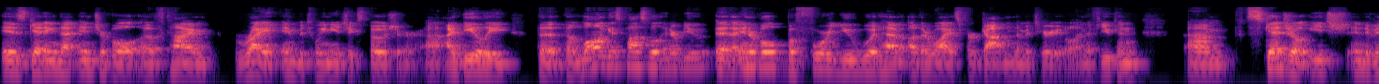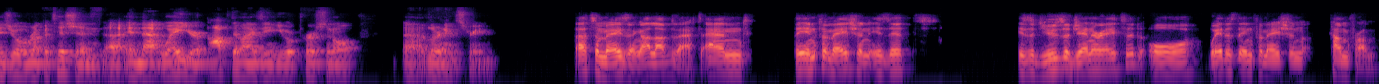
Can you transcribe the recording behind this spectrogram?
is getting that interval of time right in between each exposure. Uh, ideally, the the longest possible interview uh, interval before you would have otherwise forgotten the material. And if you can um, schedule each individual repetition uh, in that way, you're optimizing your personal uh, learning stream. That's amazing. I love that. And the information, is it is it user generated or where does the information come from?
